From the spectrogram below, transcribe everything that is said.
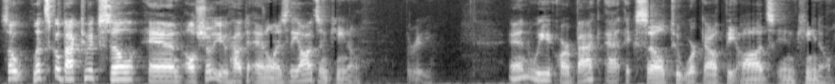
So let's go back to Excel and I'll show you how to analyze the odds in Keno. Three. And we are back at Excel to work out the odds in Keno.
